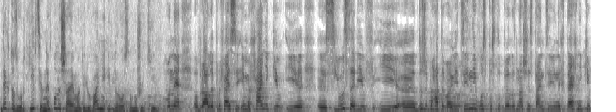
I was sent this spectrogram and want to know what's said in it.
Дехто з гуртківців не полишає моделювання і в дорослому житті. Вони обрали професію і механіків, і е, слюсарів, і е, дуже багато в авіаційний вуз поступили з нашої станції юних техніків.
